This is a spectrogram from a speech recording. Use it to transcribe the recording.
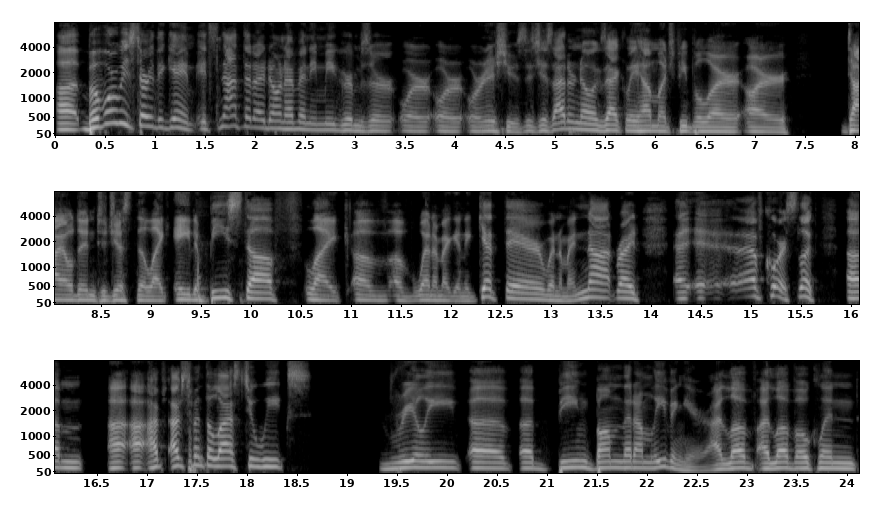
Uh, before we start the game, it's not that I don't have any megrims or or or or issues. It's just I don't know exactly how much people are are dialed into just the like A to B stuff, like of of when am I going to get there, when am I not, right? Uh, of course, look, um, uh, I've I've spent the last two weeks really uh, uh being bummed that I'm leaving here. I love I love Oakland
